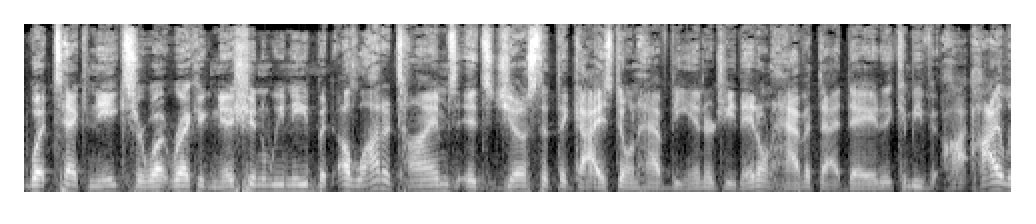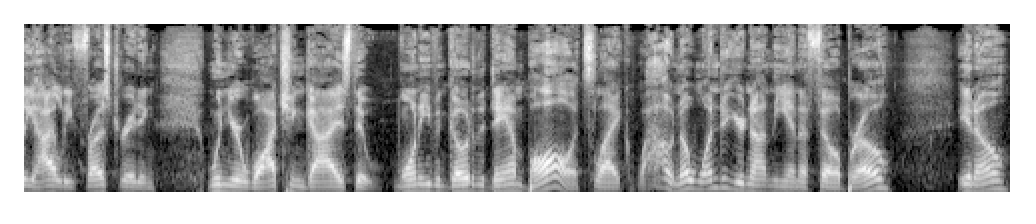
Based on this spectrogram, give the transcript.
what techniques or what recognition we need, but a lot of times it's just that the guys don't have the energy. They don't have it that day. And it can be hi- highly, highly frustrating when you're watching guys that won't even go to the damn ball. It's like, wow, no wonder you're not in the NFL, bro. You know?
